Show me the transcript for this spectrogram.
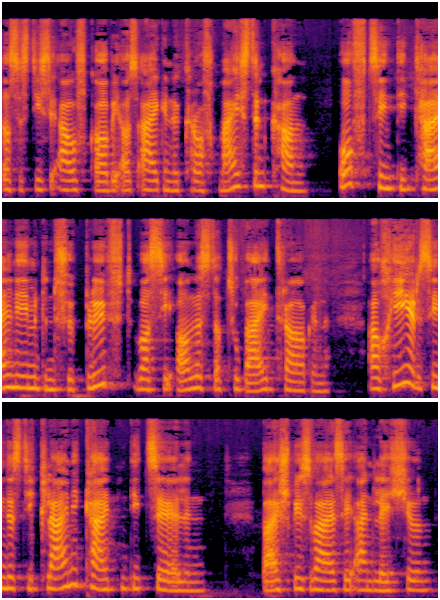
dass es diese Aufgabe aus eigener Kraft meistern kann. Oft sind die Teilnehmenden verblüfft, was sie alles dazu beitragen. Auch hier sind es die Kleinigkeiten, die zählen. Beispielsweise ein Lächeln,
